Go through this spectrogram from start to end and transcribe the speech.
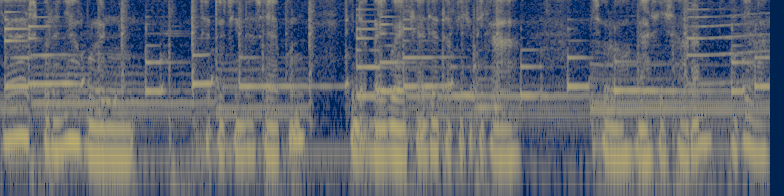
Ya sebenarnya hubungan jatuh cinta saya pun tidak baik-baik saja tapi ketika suruh ngasih saran oke okay lah.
